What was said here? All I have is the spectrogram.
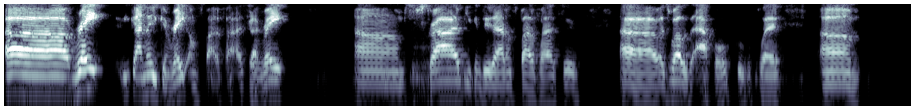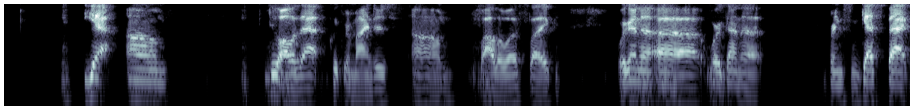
Uh, rate. You, I know you can rate on Spotify, so rate. Um, subscribe. You can do that on Spotify too, uh, as well as Apple, Google Play. Um, yeah. Um, do all of that. Quick reminders. Um, follow us. Like we're gonna uh, we're gonna bring some guests back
